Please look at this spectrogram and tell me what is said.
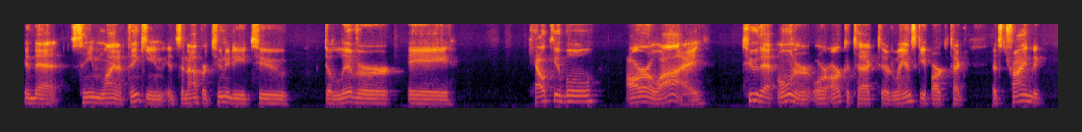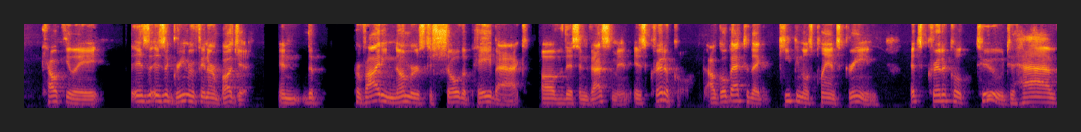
in that same line of thinking, it's an opportunity to deliver a calculable ROI to that owner or architect or landscape architect that's trying to calculate is, is a green roof in our budget. And the providing numbers to show the payback of this investment is critical. I'll go back to that keeping those plants green. It's critical too to have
